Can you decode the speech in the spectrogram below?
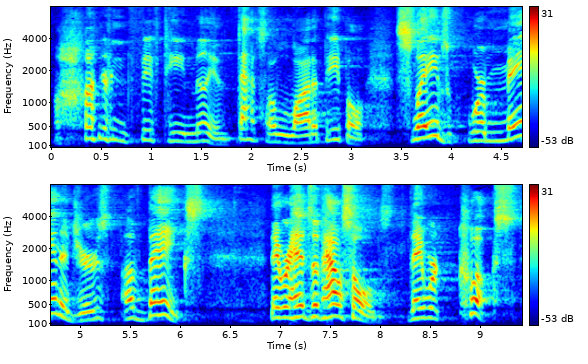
115 million. That's a lot of people. Slaves were managers of banks, they were heads of households, they were cooks,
